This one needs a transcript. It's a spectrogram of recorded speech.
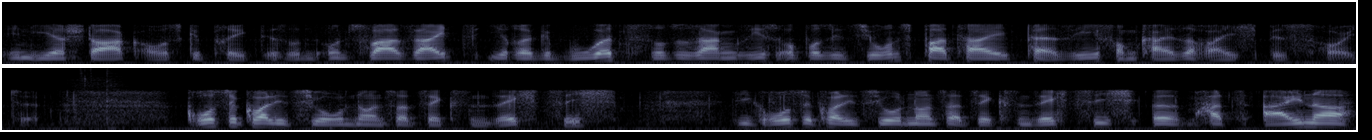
in ihr stark ausgeprägt ist. Und, und zwar seit ihrer Geburt sozusagen, sie ist Oppositionspartei per se vom Kaiserreich bis heute. Große Koalition 1966. Die Große Koalition 1966 äh, hat einer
